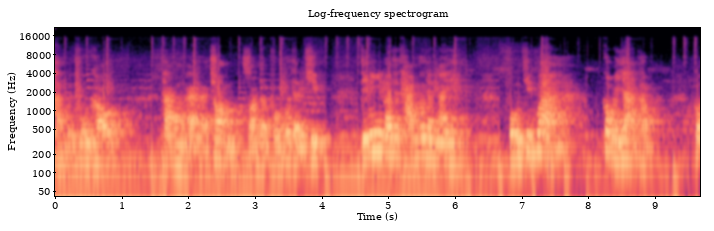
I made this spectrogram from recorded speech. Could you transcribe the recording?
ทาง YouTube เขาทางช่องสอนตัดผมเขาแต่ละคลิป ทีนี้เราจะถามเขายังไง ผมคิดว่าก็ไม่ยากครับ ก็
